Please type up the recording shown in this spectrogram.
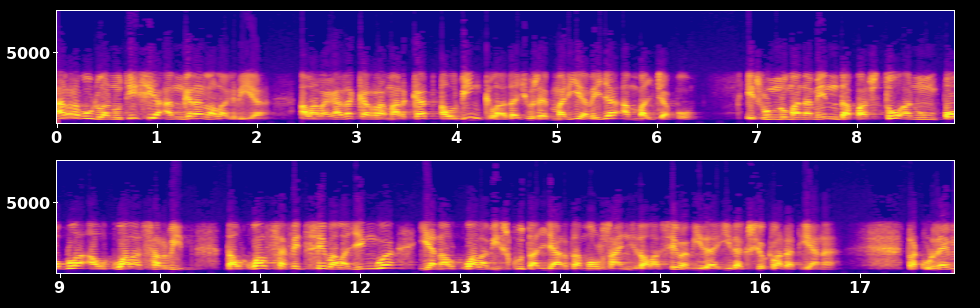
ha rebut la notícia amb gran alegria, a la vegada que ha remarcat el vincle de Josep Maria Vella amb el Japó és un nomenament de pastor en un poble al qual ha servit, del qual s'ha fet seva la llengua i en el qual ha viscut al llarg de molts anys de la seva vida i d'acció claretiana. Recordem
